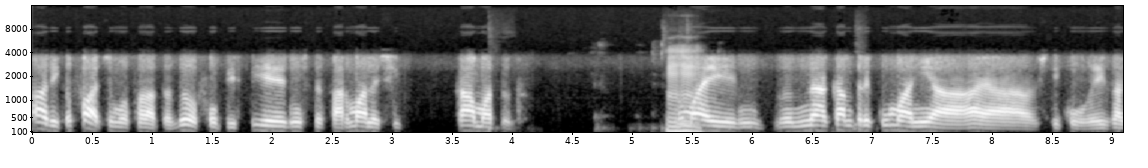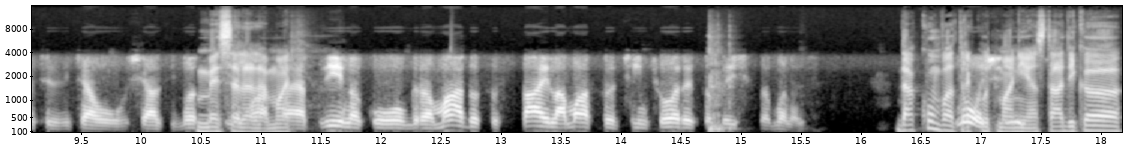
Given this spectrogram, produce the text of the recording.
Adică facem o salată de of, o pistie, niște sarmale și cam atât. Mhm. Nu mai ne-a cam trecut mania aia, știi cu exact ce ziceau și alții. Bă, Meselele masa mari. Aia plină cu o grămadă, să stai la masă 5 ore, să bei și să mănânci. Dar cum v-a Nu, trecut și- mania asta? Adică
